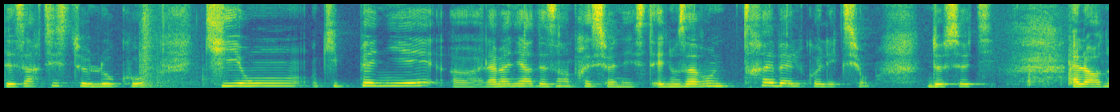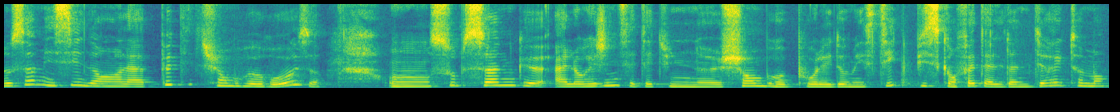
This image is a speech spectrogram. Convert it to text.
des artistes locaux qui, ont, qui peignaient euh, à la manière des impressionnistes. Et nous avons une très belle collection de ce type. Alors nous sommes ici dans la petite chambre rose. On soupçonne qu'à l'origine c'était une chambre pour les domestiques puisqu'en fait elle donne directement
